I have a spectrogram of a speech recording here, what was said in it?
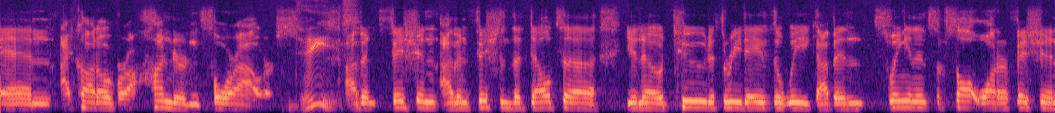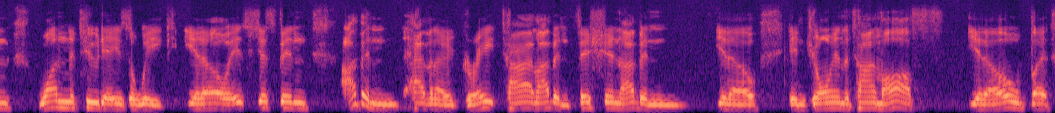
and I caught over 104 hours. Jeez. I've been fishing. I've been fishing the Delta, you know, two to three days a week. I've been swinging in some saltwater fishing one to two days a week. You know, it's just been. I've been having a great time. I've been fishing. I've been, you know, enjoying the time off. you know. But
